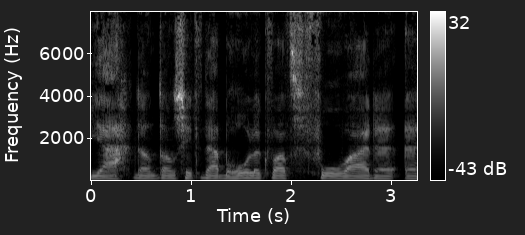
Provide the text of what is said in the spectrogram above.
ja, dan, dan zitten daar behoorlijk wat voorwaarden uh,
